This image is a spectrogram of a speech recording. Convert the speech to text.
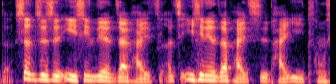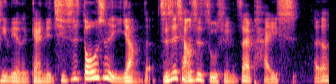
的，甚至是异性恋在排，而且异性恋在排斥排异同性恋的概念，其实都是一样的，只是强势族群在排斥。呃，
